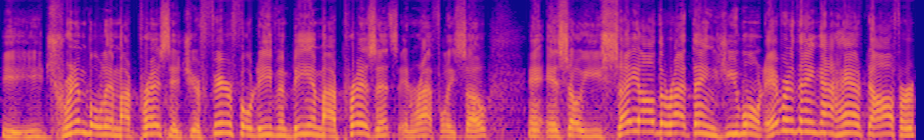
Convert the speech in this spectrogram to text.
you, you tremble in my presence. You're fearful to even be in my presence, and rightfully so. And, and so you say all the right things. You want everything I have to offer.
